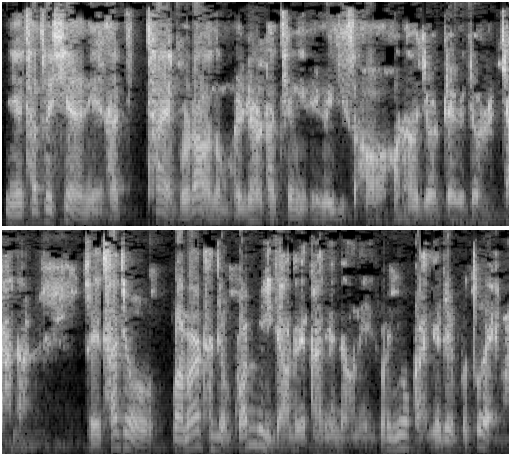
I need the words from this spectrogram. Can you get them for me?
因为他最信任你，他他也不知道怎么回事，他听你这个意思哦，好像就是这个就是假的，所以他就慢慢他就关闭掉这感觉能力，说你我感觉这不对嘛，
